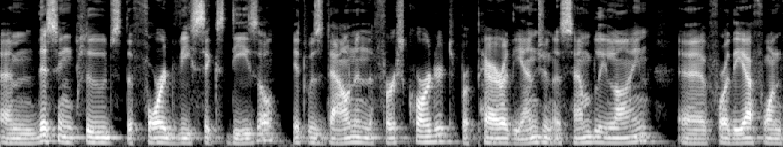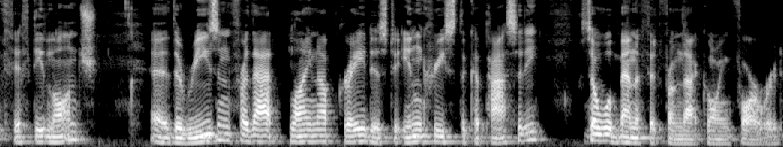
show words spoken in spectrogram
Um, this includes the Ford V6 diesel. It was down in the first quarter to prepare the engine assembly line uh, for the F-150 launch. Uh, the reason for that line upgrade is to increase the capacity, so we'll benefit from that going forward.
